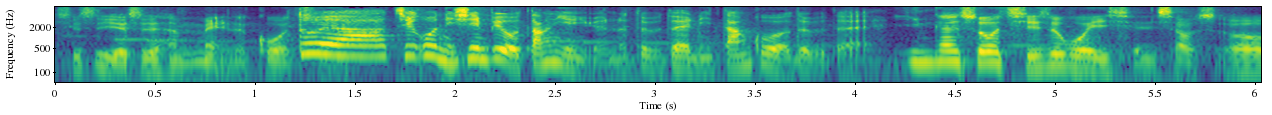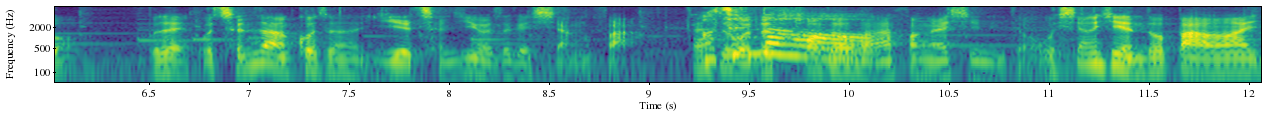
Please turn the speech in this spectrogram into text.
其实也是很美的过程。对啊，结果你现在比我当演员了，对不对？你当过了，对不对？应该说，其实我以前小时候。不对，我成长的过程也曾经有这个想法，但是我都偷偷把它放在心里头。哦哦、我相信很多爸爸妈妈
